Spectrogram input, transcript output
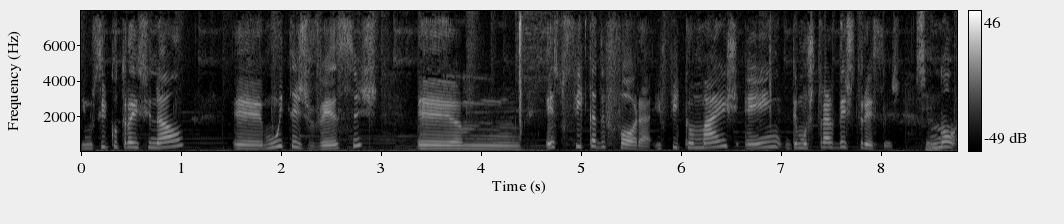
E no circo tradicional, eh, muitas vezes um, isso fica de fora e fica mais em demonstrar destrezas. Não,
